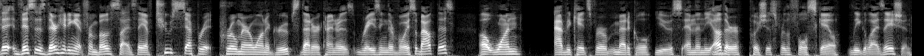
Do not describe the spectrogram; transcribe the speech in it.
Th- this is they're hitting it from both sides. They have two separate pro marijuana groups that are kind of raising their voice about this. Uh, one advocates for medical use, and then the Mm-hmm. other pushes for the full scale legalization.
